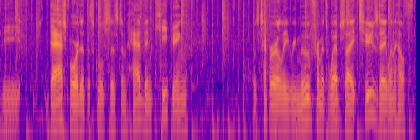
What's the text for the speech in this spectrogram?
The dashboard that the school system had been keeping was temporarily removed from its website Tuesday when the Health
